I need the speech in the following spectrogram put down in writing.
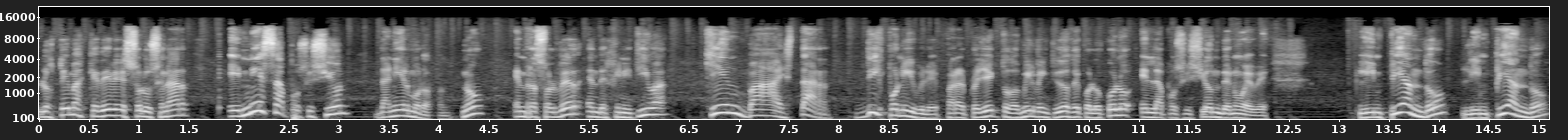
los temas que debe solucionar en esa posición Daniel Morón, ¿no? En resolver en definitiva quién va a estar disponible para el proyecto 2022 de Colo Colo en la posición de 9. Limpiando, limpiando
